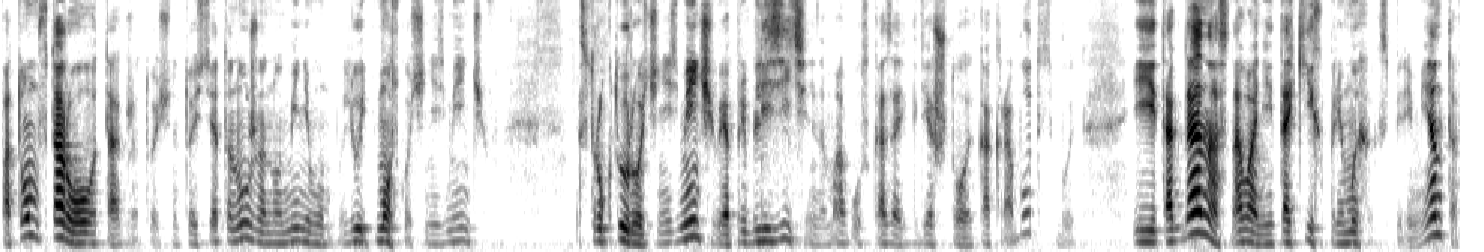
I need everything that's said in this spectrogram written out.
Потом второго также точно. То есть это нужно, но ну, минимум, мозг очень изменчив, структура очень изменчива. Я приблизительно могу сказать, где что и как работать будет – и тогда на основании таких прямых экспериментов,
